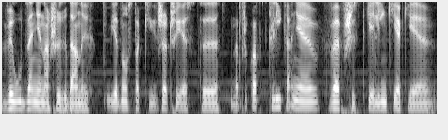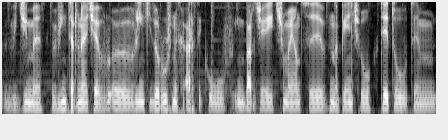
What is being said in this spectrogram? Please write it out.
wyłudzenie naszych danych. Jedną z takich rzeczy jest y, na przykład klikanie we wszystkie linki, jakie widzimy w internecie, w, linki do różnych artykułów. Im bardziej trzymający w napięciu tytuł, tym,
